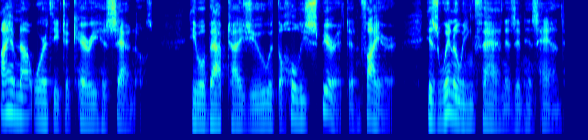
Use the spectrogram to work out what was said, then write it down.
I am not worthy to carry his sandals. He will baptize you with the Holy Spirit and fire. His winnowing fan is in his hand.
